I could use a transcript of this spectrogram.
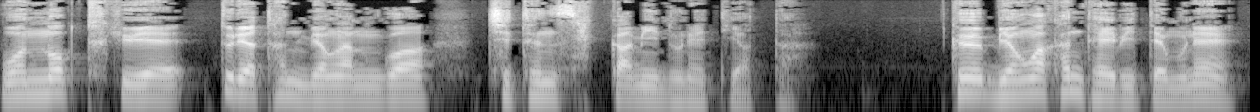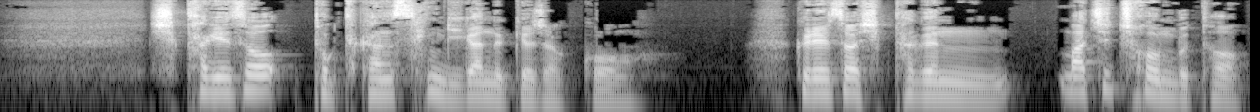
원목 특유의 뚜렷한 명암과 짙은 색감이 눈에 띄었다. 그 명확한 대비 때문에 식탁에서 독특한 생기가 느껴졌고, 그래서 식탁은 마치 처음부터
